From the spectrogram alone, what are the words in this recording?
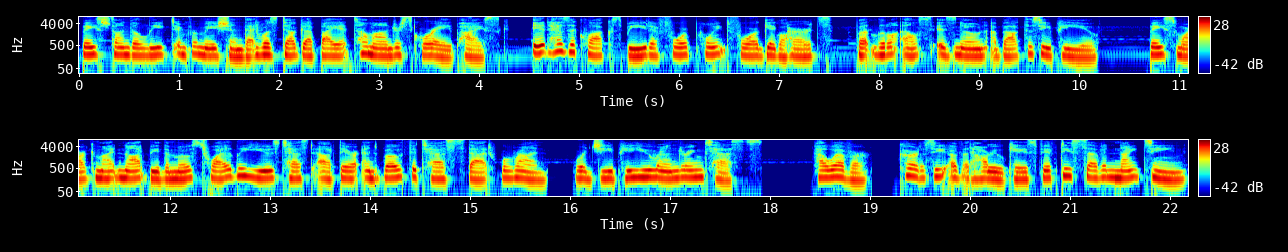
Based on the leaked information that was dug up by Atom underscore Apisak, it has a clock speed of 4.4 GHz, but little else is known about the CPU. Basemark might not be the most widely used test out there and both the tests that were run, were GPU rendering tests. However, Courtesy of at Harukaze 5719,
